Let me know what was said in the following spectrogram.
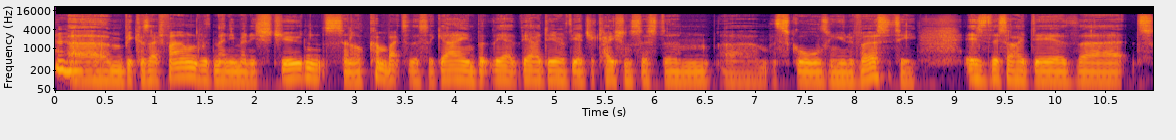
Um, because I found with many, many students, and I'll come back to this again, but the the idea of the education system, um, with schools and university, is this idea that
